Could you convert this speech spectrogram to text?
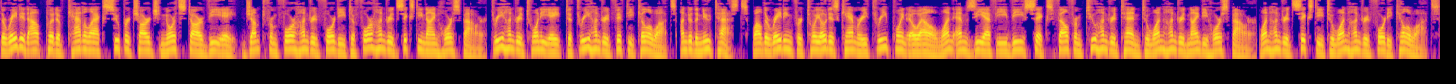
The rated output of Cadillac's supercharged Northstar V8 jumped from 440 to 469 horsepower, 328 to 350 kilowatts under the new tests, while the rating for Toyota's Camry 3.0 L1 MZFE V6 fell from 210 to 190 horsepower, 160 to 140 kilowatts.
